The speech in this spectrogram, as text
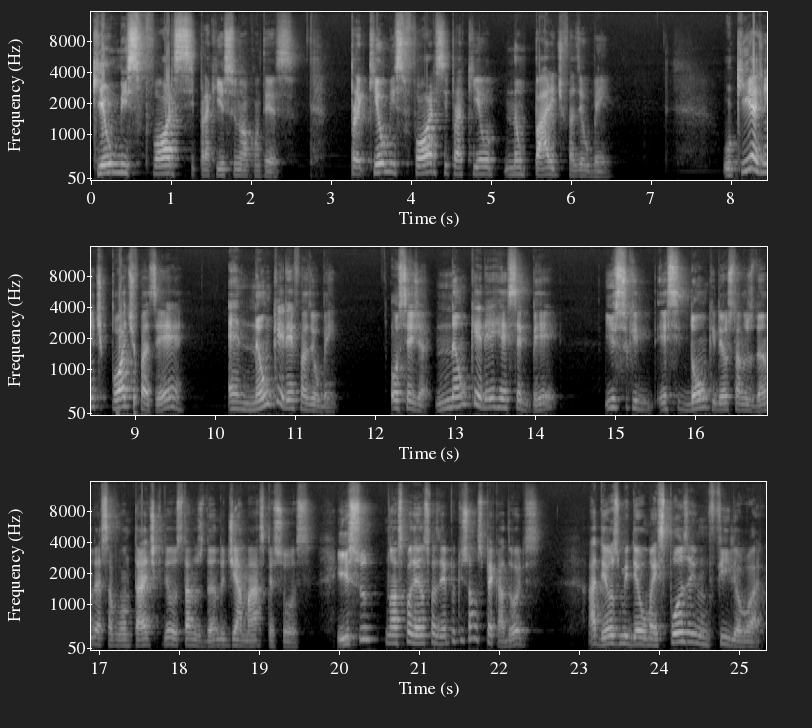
que eu me esforce para que isso não aconteça para que eu me esforce para que eu não pare de fazer o bem. O que a gente pode fazer é não querer fazer o bem. Ou seja, não querer receber isso que esse dom que Deus está nos dando, essa vontade que Deus está nos dando de amar as pessoas. Isso nós podemos fazer porque somos pecadores. A ah, Deus me deu uma esposa e um filho agora.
